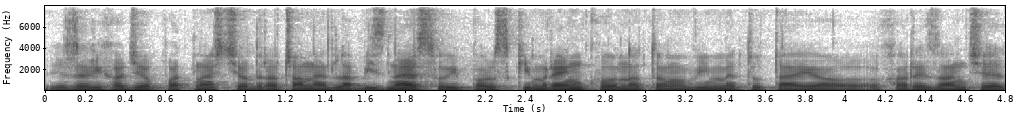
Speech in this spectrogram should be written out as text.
Jeżeli chodzi o płatności odroczone dla biznesu i polskim rynku, no to mówimy tutaj o horyzoncie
